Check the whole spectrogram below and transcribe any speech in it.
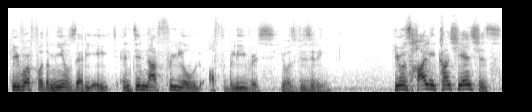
He worked for the meals that he ate and did not freeload off the believers he was visiting. He was highly conscientious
